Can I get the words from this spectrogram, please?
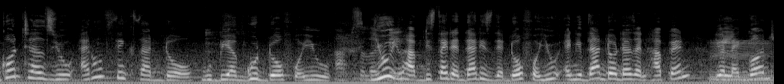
God tells you, I don't think that door will be a good door for you, you, Absolutely. you have decided that is the door for you. And if that door doesn't happen, you're like, mm. God,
